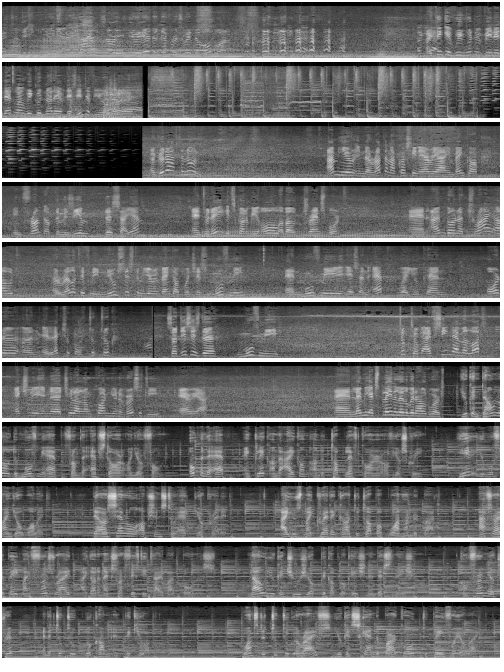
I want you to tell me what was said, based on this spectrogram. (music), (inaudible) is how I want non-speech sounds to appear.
You it's. Sorry, you hear the difference with the old one. But I think if we would have been in that one, we could not have this interview. Uh, Yeah. Uh, good afternoon. I'm here in the Rattanakosin area in Bangkok in front of the Museum de Siam and today it's going to be all about transport and I'm to try out a relatively new system here in Bangkok which is MuvMi and MuvMi is an app where you can order an electrical tuk-tuk so this is the MuvMi tuk-tuk I've seen them a lot actually in the Chulalongkorn University area. And let me explain a little bit how it works. You can download the MuvMi app from the App Store on your phone. Open the app and click on the icon on the top left corner of your screen. Here you will find your wallet. There are several options to add your credit. I used my credit card to top up 100 baht. After I paid my first ride, I got an extra 50 Thai baht bonus. Now you can choose your pickup location and destination. Confirm your trip and the tuk-tuk will come and pick you up. Once the tuk-tuk arrives, you can scan the barcode to pay for your ride.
